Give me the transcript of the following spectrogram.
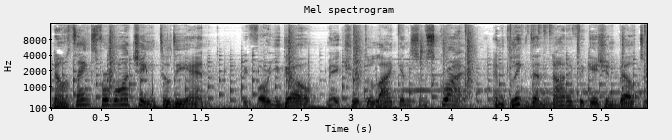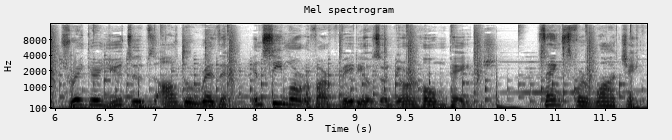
Now thanks for watching till the end. Before you go, make sure to like and subscribe and click the notification bell to trigger YouTube's algorithm and see more of our videos on your homepage. Thanks for watching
